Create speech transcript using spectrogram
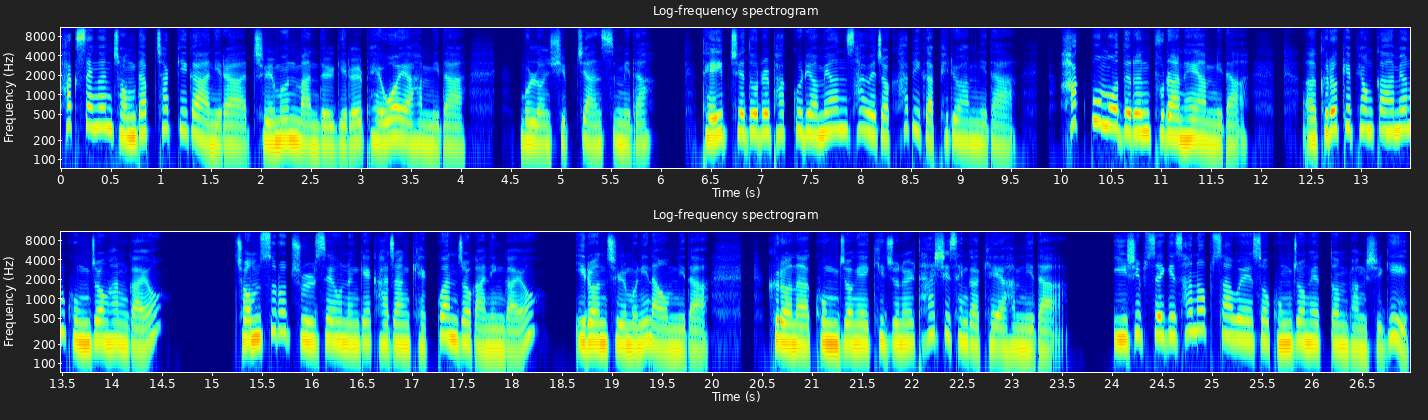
학생은 정답 찾기가 아니라 질문 만들기를 배워야 합니다. 물론 쉽지 않습니다. 대입 제도를 바꾸려면 사회적 합의가 필요합니다. 학부모들은 불안해합니다. 어, 그렇게 평가하면 공정한가요? 점수로 줄 세우는 게 가장 객관적 아닌가요? 이런 질문이 나옵니다. 그러나 공정의 기준을 다시 생각해야 합니다. 20세기 산업사회에서 공정했던 방식이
